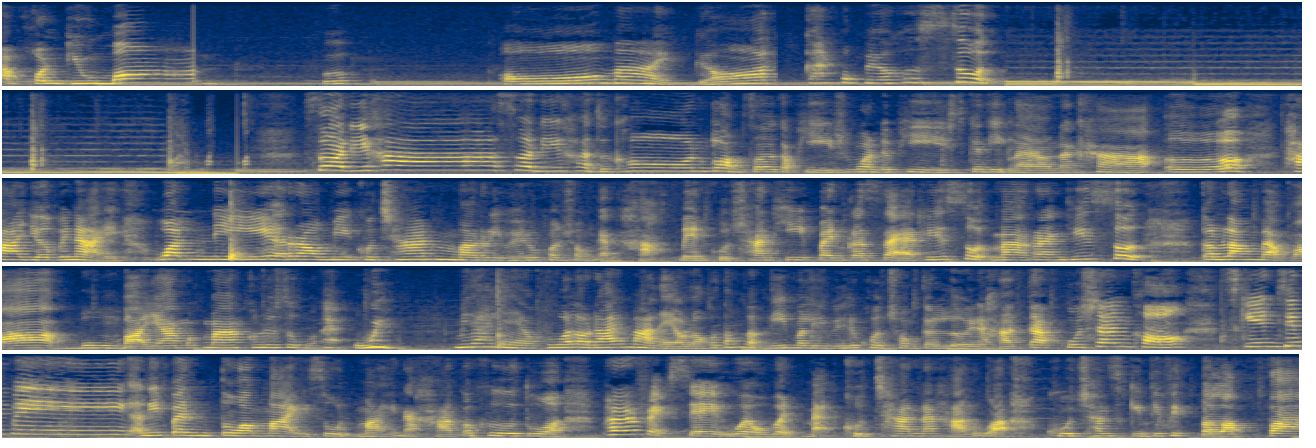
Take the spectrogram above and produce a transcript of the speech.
หรับคนผิวมันปึ๊บโอ้ my god การปกปิดก็คือสุด สวัสดีค่ะ สวัสดีค่ะทุกคนกล่อมเจอกับพีชวันเดอร์พีชกันอีกแล้วนะคะ เออ ทาเยอะไปไหน วันนี้เรามีคุชชั่นมารีวิวให้ทุกคนชมกันค่ะ เป็นคุชชั่นที่เป็นกระแสที่สุดมาแรงที่สุดกำลังแบบว่าบูมบายามากๆ ก็รู้สึกว่าแบบอุ้ย ไม่ได้แล้ว เพราะว่าเราได้มาแล้ว เราก็ต้องแบบรีบมารีวิวให้ทุกคนชมกันเลยนะคะ กับคุชชั่นของ Skintific อันนี้เป็นตัวใหม่สูตรใหม่นะคะ ก็คือตัว Perfect Stay Velvet Matte Cushion นะคะ หรือว่า Cushion Skintific ตลับฟ้า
